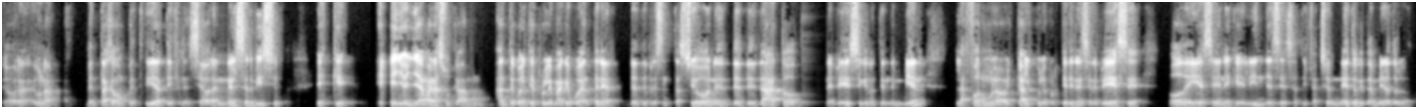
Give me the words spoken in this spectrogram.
que ahora es una ventaja competitiva diferenciadora en el servicio, es que ellos llaman a su CAM ante cualquier problema que puedan tener, desde presentaciones, desde datos, NPS que no entienden bien la fórmula o el cálculo por qué tienen ese NPS, o de ISN, que es el índice de satisfacción neto, que también es otro,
